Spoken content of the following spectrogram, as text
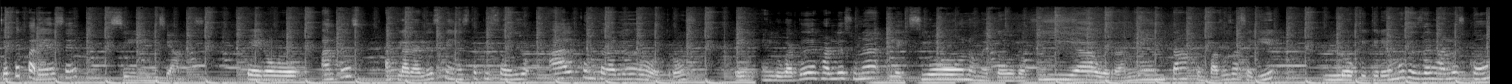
¿Qué te parece si iniciamos? Pero antes, aclararles que en este episodio, al contrario de otros, en, en, lugar de dejarles una lección o metodología o herramienta con pasos a seguir, lo que queremos es dejarlos con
